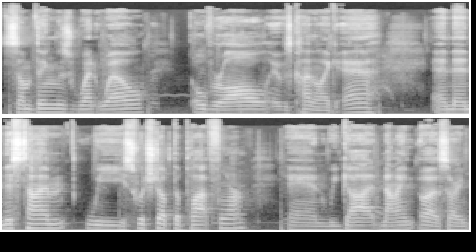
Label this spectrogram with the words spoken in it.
some things went well, overall it was kind of like eh. And then this time we switched up the platform and we got nine, uh, sorry,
